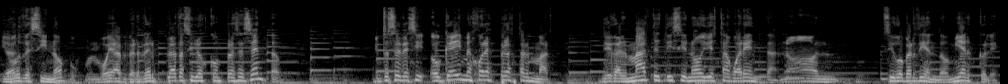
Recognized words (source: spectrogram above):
Y Ya. vos decís, no, pues voy a perder plata si los compré a 60. Entonces decís, ok, mejor espero hasta el martes. Llega el martes y te dice, no, hoy está a 40. No, sigo perdiendo. Miércoles,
